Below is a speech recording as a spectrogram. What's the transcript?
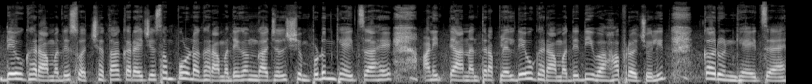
देवघरामध्ये स्वच्छता करायची. संपूर्ण घरामध्ये गंगाजल शिंपडून घ्यायचं आहे आणि त्यानंतर आपल्याला देवघरामध्ये दिवा हा प्रज्वलित करून घ्यायचा आहे.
